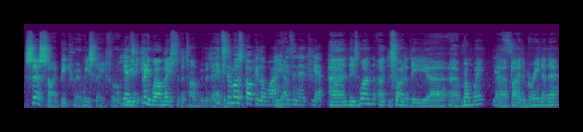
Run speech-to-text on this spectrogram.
Surfside Beach, where we stayed for Yes, really pretty well most of the time we were there. It's the we? most popular one, Yeah. isn't it? Yeah. Uh, there's one at the side of the uh, uh, runway uh, Yes. by the marina there,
